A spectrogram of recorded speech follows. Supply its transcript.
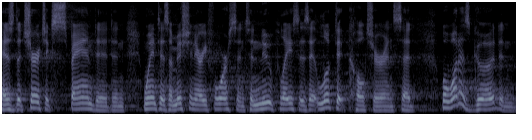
As the church expanded and went as a missionary force into new places, it looked at culture and said, Well, what is good and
